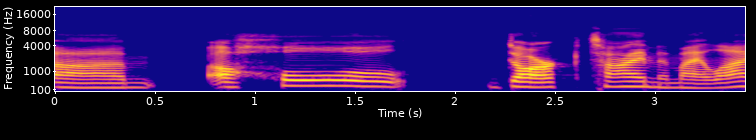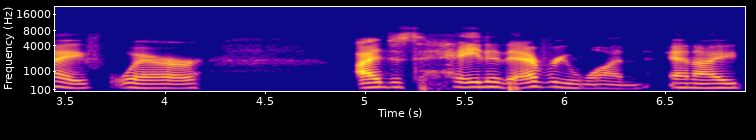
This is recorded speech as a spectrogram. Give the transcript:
um, a whole dark time in my life where I just hated everyone and I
